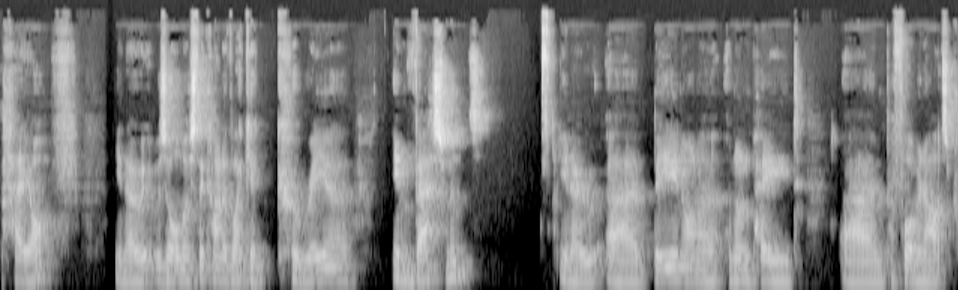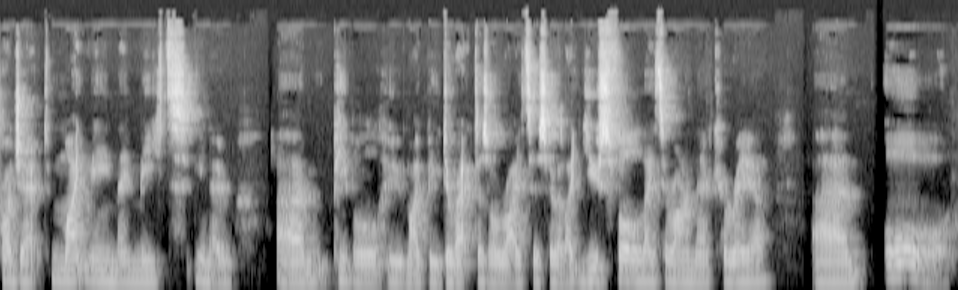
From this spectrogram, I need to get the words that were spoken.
pay off. You know, it was almost a kind of like a career investment. You know, uh, being on a, an unpaid um, performing arts project might mean they meet, you know, um, people who might be directors or writers who are like useful later on in their career um, or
